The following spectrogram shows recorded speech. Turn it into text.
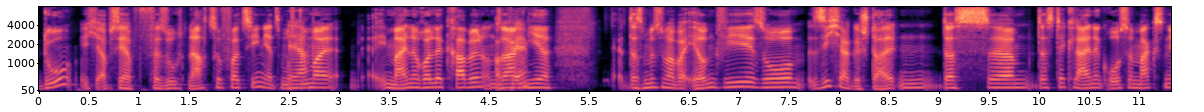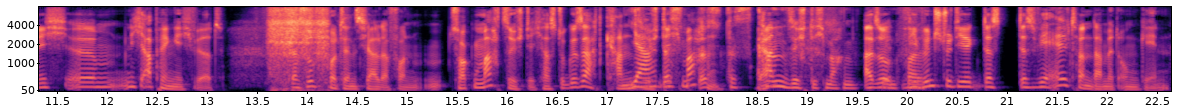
du. Ich habe es ja versucht nachzuvollziehen. Jetzt musst Ja. du mal in meine Rolle krabbeln und Okay. sagen, hier, das müssen wir aber irgendwie so sicher gestalten, dass, ähm, dass der kleine große Max nicht, ähm, nicht abhängig wird. Das Suchtpotenzial davon. Zocken macht süchtig, hast du gesagt. Kann Ja, süchtig das, machen. das, das Ja? kann süchtig machen. Also, wie wünschst du dir, dass, dass wir Eltern damit umgehen?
